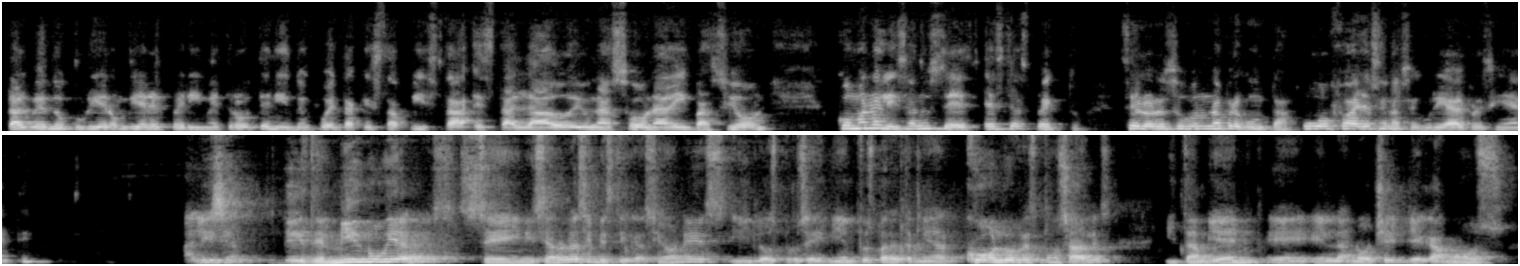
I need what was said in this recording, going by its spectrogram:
tal vez no cubrieron bien el perímetro teniendo en cuenta que esta pista está al lado de una zona de invasión. ¿Cómo analizan ustedes este aspecto? Se lo resumo en una pregunta. ¿Hubo fallas en la seguridad del presidente? Alicia, desde el mismo viernes se iniciaron las investigaciones y los procedimientos para determinar con los responsables y también eh, en la noche llegamos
